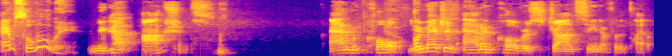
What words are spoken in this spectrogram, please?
Absolutely. You got options. Adam Cole. You mentioned Adam Cole versus John Cena for the title.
